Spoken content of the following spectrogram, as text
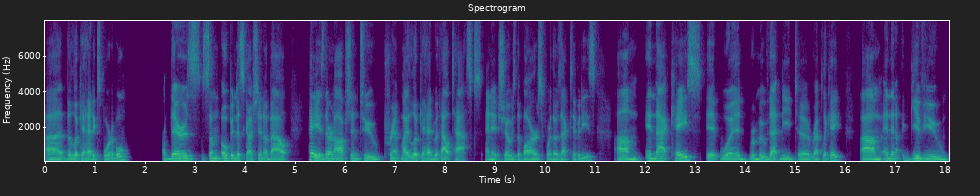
uh, the look ahead exportable, there's some open discussion about hey, is there an option to print my look ahead without tasks? And it shows the bars for those activities. Um, in that case, it would remove that need to replicate um, and then give you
